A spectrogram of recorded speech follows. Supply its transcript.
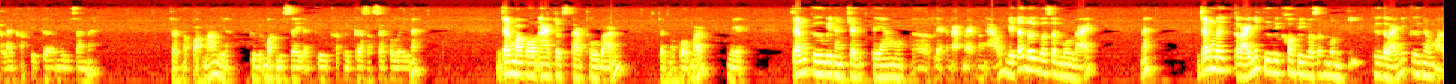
កន្លែង configure មួយសិនណាចុចមកប៉ក់មកនេះគឺវាបោះ message គឺ configure successfully ណាអញ្ចឹងបងប្អូនអាចចុច start tool បានចុចមកពោមកនេះអញ្ចឹងគឺវានឹងចេញទាំងលក្ខណៈបែបហ្នឹងឲ្យនិយាយទៅដូច version មុនដែរ ណាអញ្ចឹងនៅកន្លែងនេះគឺវាខុសពី version មុនបន្តិចគឺកន្លែងនេះគឺខ្ញុំអឺ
